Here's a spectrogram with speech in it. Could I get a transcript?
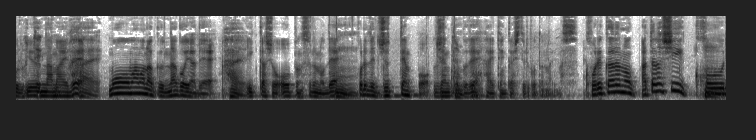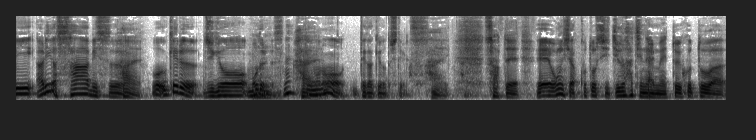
いう名前で、はい、もう間もなく名古屋で1箇所オープンするので、はいうん、これで10店舗全国で、はい、展開していることになります。これからの新しい小売り、うん、あるいはサービスを受ける事業モデルですね、うん、というものを手掛けようとしています。はい。さて、えー、御社今年18年目ということは、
